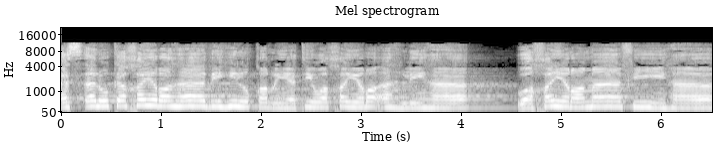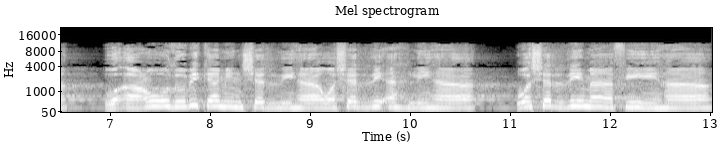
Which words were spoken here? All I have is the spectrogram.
أسألك خير هذه القرية وخير أهلها وخير ما فيها وأعوذ بك من شرها وشر أهلها وشر ما فيها.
